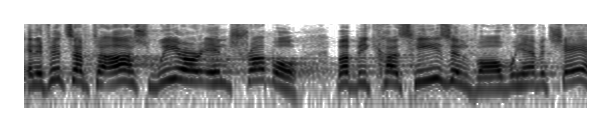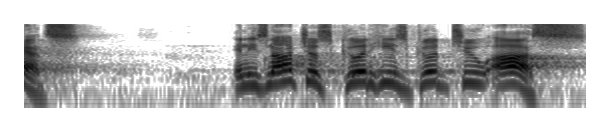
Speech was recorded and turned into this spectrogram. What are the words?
And if it's up to us, we are in trouble. But because He's involved, we have a chance. And He's not just good, He's good to us.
